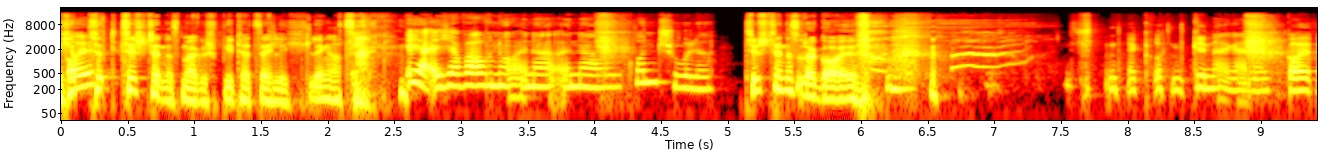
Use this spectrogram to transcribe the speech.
Ich habe? Tischtennis mal gespielt, tatsächlich, längere Zeit. Ja, ich aber auch nur in der, in der Grundschule. Tischtennis oder Golf? In der Grund Kindergarten habe ich Golf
